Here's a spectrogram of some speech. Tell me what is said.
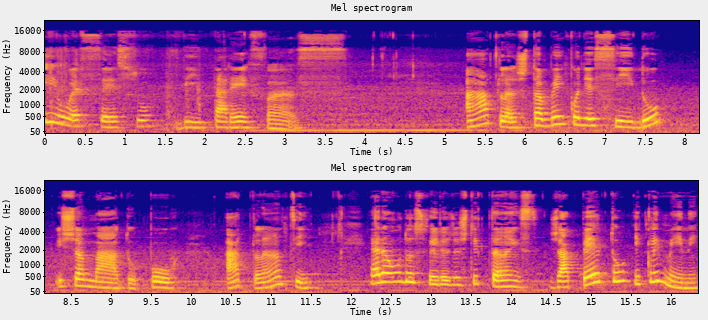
e o excesso de tarefas. Atlas, também conhecido e chamado por Atlante, era um dos filhos dos titãs Japeto e Climene,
